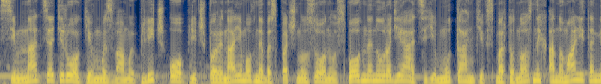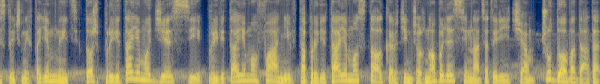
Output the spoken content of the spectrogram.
17 років ми з вами пліч опліч поринаємо в небезпечну зону, сповнену радіації, мутантів, смертоносних аномалій та містичних таємниць. Тож привітаємо GSC, привітаємо фанів та привітаємо Сталкер Тін Чорнобиля з 17-річчям. Чудова дата.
